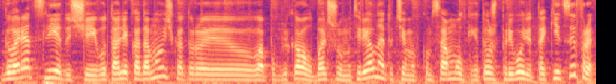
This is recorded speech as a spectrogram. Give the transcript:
говорят следующее. И вот Олег Адамович, который э, опубликовал большой материал на эту тему в «Комсомолке», тоже приводит такие цифры.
